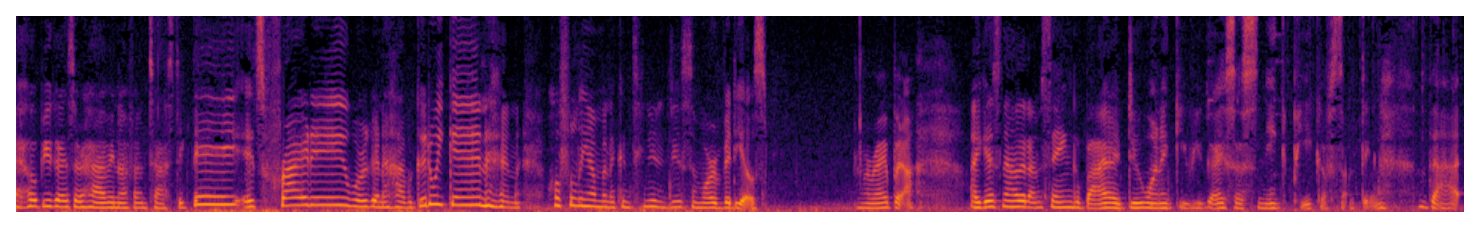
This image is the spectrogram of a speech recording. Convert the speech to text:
I hope you guys are having a fantastic day. It's Friday. We're going to have a good weekend and hopefully I'm going to continue to do some more videos. All right, but uh, I guess now that I'm saying goodbye, I do want to give you guys a sneak peek of something that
